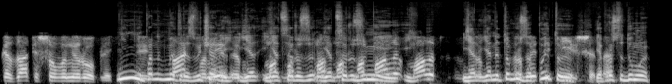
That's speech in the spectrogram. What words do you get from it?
сказати, що вони роблять. Ні, ні, Е, пане Дмитре, так, звичайно, вони, я, я це ма- розу- ма- я це розумію. мали- мали я, я не тому запитую. більше, я так. просто думаю,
